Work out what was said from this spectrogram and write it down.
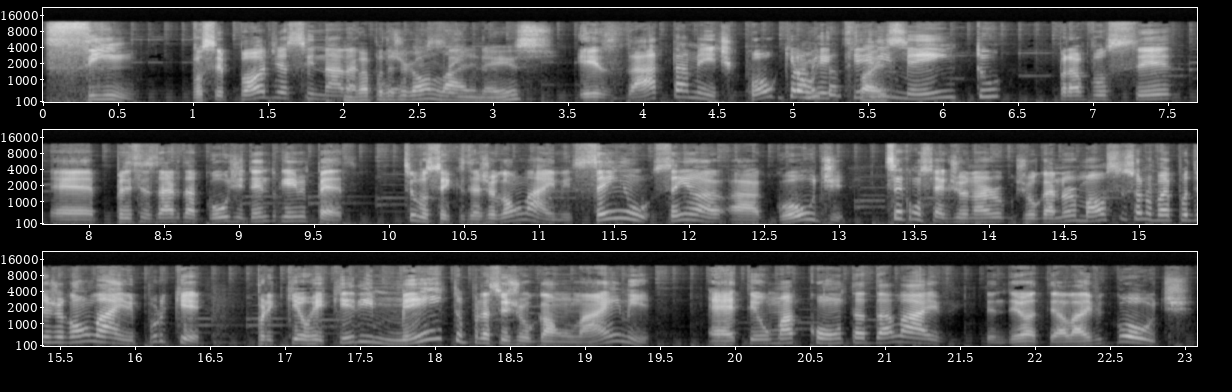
Sim. Você pode assinar Não a vai poder Gold jogar sem online, não é isso? Exatamente. Qual que é Pra o tanto faz. requerimento para você é, precisar da Gold dentro do Game Pass? Se você quiser jogar online, sem, o, sem a, a Gold, você consegue jogar, jogar normal, você só não vai poder jogar online. Por quê? Porque o requerimento para se jogar online é ter uma conta da Live, entendeu? Até a Live Gold.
